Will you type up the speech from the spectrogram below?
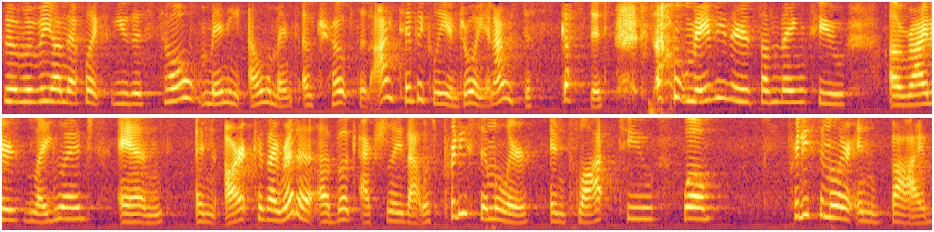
the movie on Netflix, uses so many elements of tropes that I typically enjoy, and I was disgusted. So maybe there's something to a writer's language and an art, because I read a, a book actually that was pretty similar in plot to, well, pretty similar in vibe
